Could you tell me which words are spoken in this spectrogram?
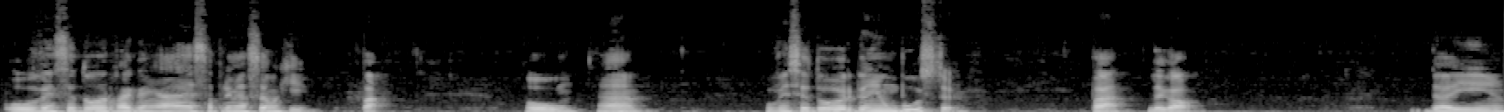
o vencedor vai ganhar essa premiação aqui, pá. Ou, ah, o vencedor ganha um booster, pá, legal. Daí,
